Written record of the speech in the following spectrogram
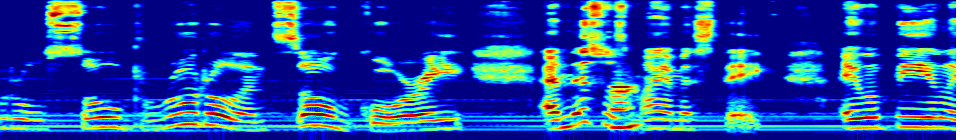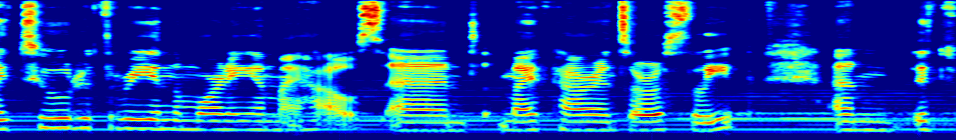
brutal, so brutal, and so gory. And this was my mistake. It would be like two to three in the morning in my house, and my parents are asleep, and it's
